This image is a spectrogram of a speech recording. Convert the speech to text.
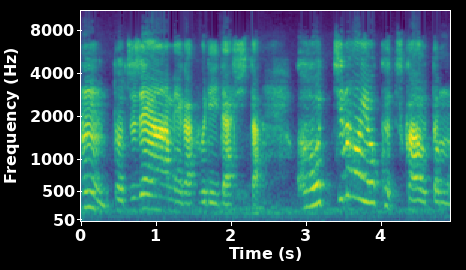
うん、突然雨が降り出した。こっちの方よく使うと思う。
